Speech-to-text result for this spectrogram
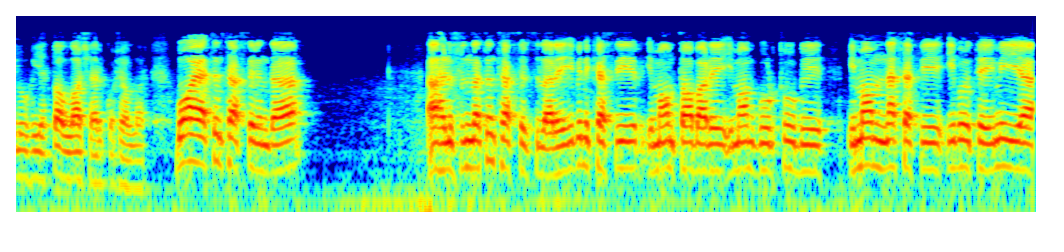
iluhiyyətdə Allaha şərik qoşarlar. Bu ayətin təfsirində Əhl-i sünnətin təfsirçiləri İbn Kəsir, İmam Tabari, İmam Qurtubi, İmam Nəsəfi, İbn Teymiyyə,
